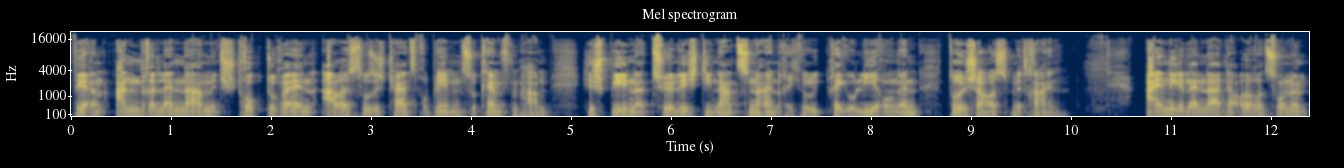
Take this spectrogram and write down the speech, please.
während andere Länder mit strukturellen Arbeitslosigkeitsproblemen zu kämpfen haben. Hier spielen natürlich die nationalen Regulierungen durchaus mit rein. Einige Länder der Eurozone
